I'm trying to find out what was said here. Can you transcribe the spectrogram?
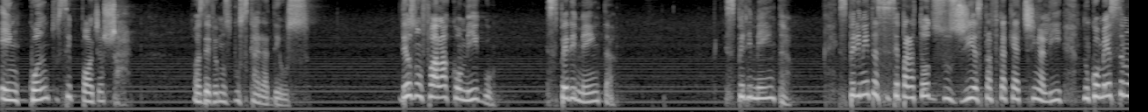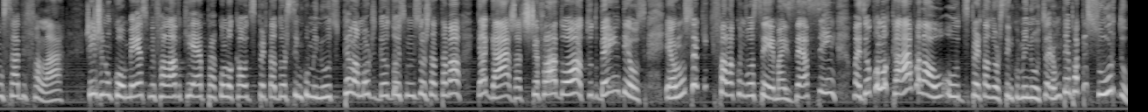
Enquanto se pode achar, nós devemos buscar a Deus. Deus não fala comigo, experimenta. Experimenta. Experimenta se separar todos os dias para ficar quietinho ali. No começo você não sabe falar. Gente, no começo me falava que é para colocar o despertador cinco minutos. Pelo amor de Deus, dois minutos eu já estava gagá, já tinha falado, ó, oh, tudo bem, Deus? Eu não sei o que, que fala com você, mas é assim. Mas eu colocava lá o, o despertador cinco minutos. Era um tempo absurdo.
